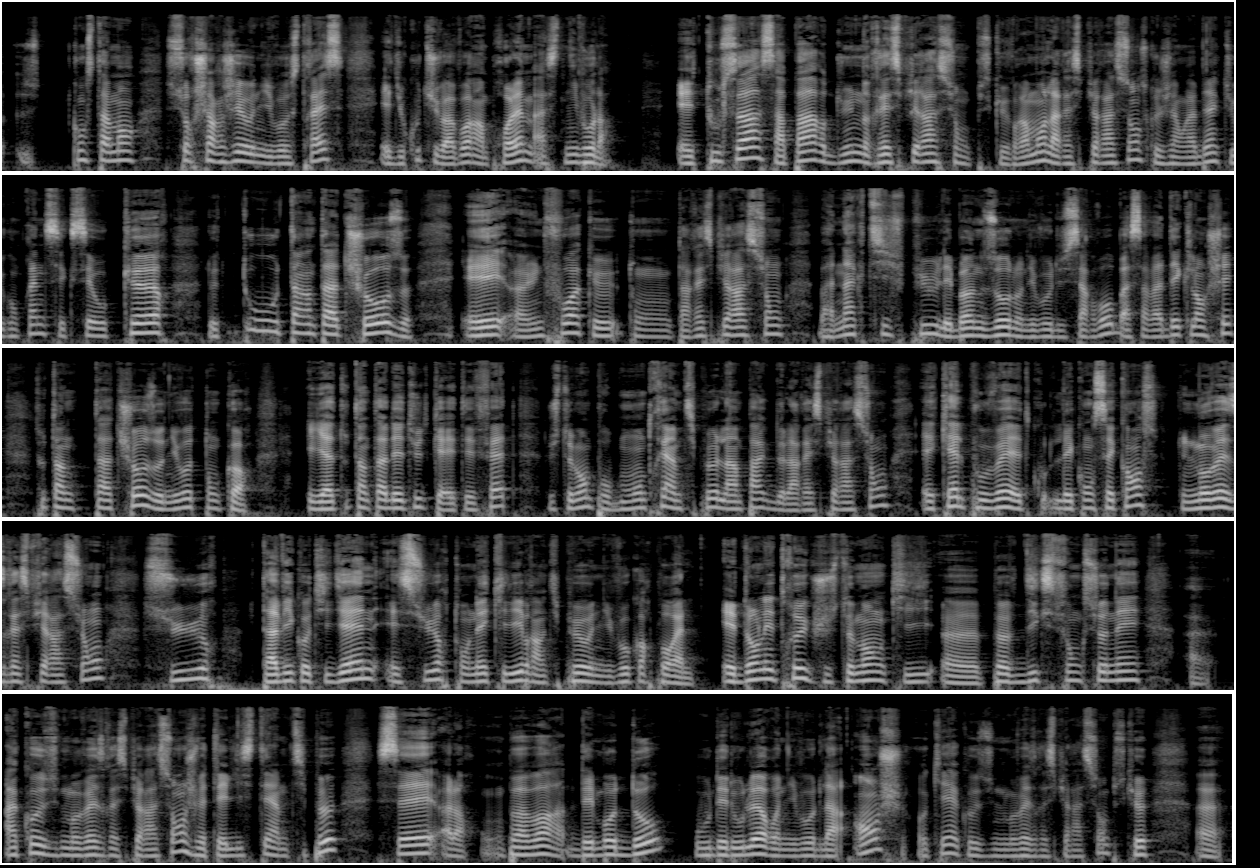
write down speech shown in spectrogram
constamment surchargé au niveau stress et du coup tu vas avoir un problème à ce niveau-là. Et tout ça, ça part d'une respiration, puisque vraiment la respiration, ce que j'aimerais bien que tu comprennes, c'est que c'est au cœur de tout un tas de choses. Et euh, une fois que ton, ta respiration bah, n'active plus les bonnes zones au niveau du cerveau, bah, ça va déclencher tout un tas de choses au niveau de ton corps. Il y a tout un tas d'études qui a été faites justement pour montrer un petit peu l'impact de la respiration et quelles pouvaient être les conséquences d'une mauvaise respiration sur ta vie quotidienne et sur ton équilibre un petit peu au niveau corporel. Et dans les trucs justement qui euh, peuvent dysfonctionner euh, à cause d'une mauvaise respiration, je vais te les lister un petit peu. C'est alors on peut avoir des maux de dos ou des douleurs au niveau de la hanche, ok, à cause d'une mauvaise respiration, puisque euh,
